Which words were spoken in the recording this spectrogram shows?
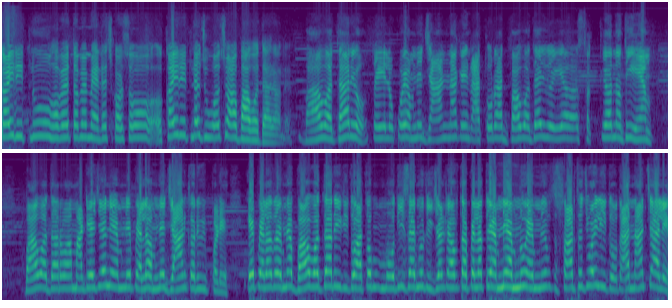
કઈ રીતનું હવે તમે મેનેજ કરશો? કઈ રીતને જુઓ છો આ ભાવ વધારાને? ભાવ વધાર્યો તો એ લોકોએ અમને જાણ ના કે રાતોરાત ભાવ વધાર્યો એ શક્ય નથી એમ. ભાવ વધારવા માટે છે ને એમને પહેલાં અમને જાણ કરવી પડે. એ પહેલાં તો એમને ભાવ વધારી દીધો. આ તો મોદી સાહેબનું રિઝલ્ટ આવતા પહેલાં તો એમને એમનું એમનું સ્વાર્થ જોઈ લીધો આ ના ચાલે.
